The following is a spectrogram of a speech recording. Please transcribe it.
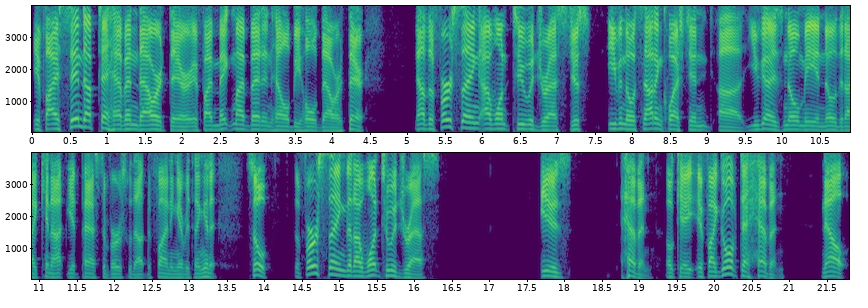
If I ascend up to heaven, thou art there. If I make my bed in hell, behold, thou art there. Now, the first thing I want to address, just even though it's not in question, uh, you guys know me and know that I cannot get past a verse without defining everything in it. So, the first thing that I want to address is heaven. Okay, if I go up to heaven, now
